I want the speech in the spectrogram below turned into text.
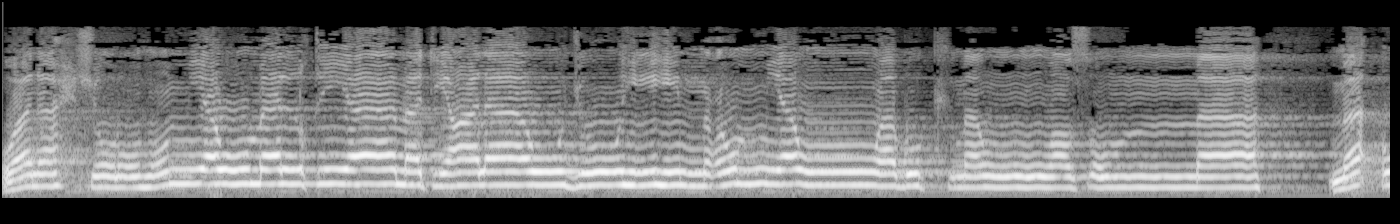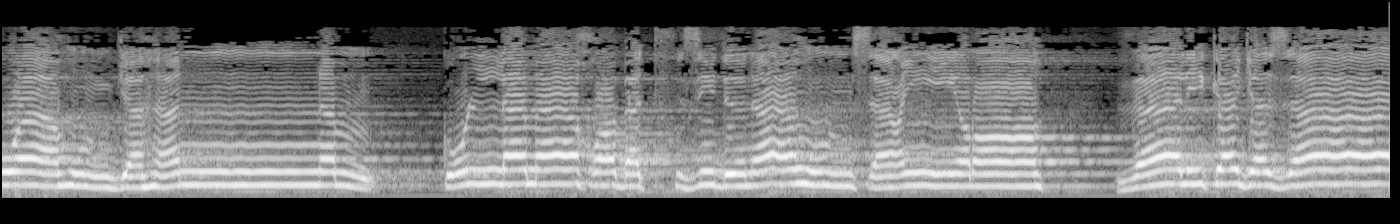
ونحشرهم يوم القيامة على وجوههم عميا وبكما وصما مأواهم جهنم كلما خبت زدناهم سعيرا ذلك جزاؤهم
